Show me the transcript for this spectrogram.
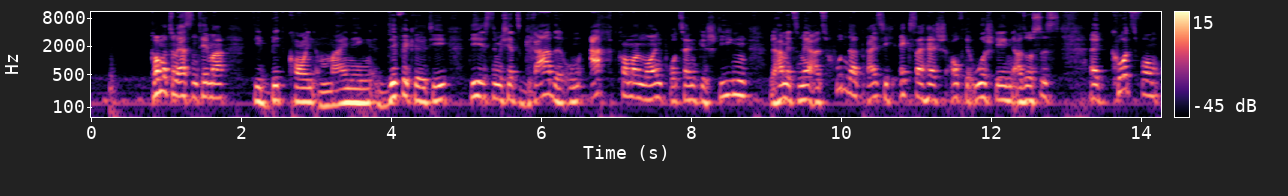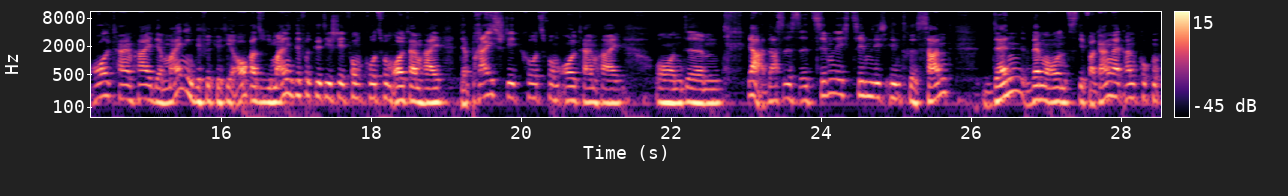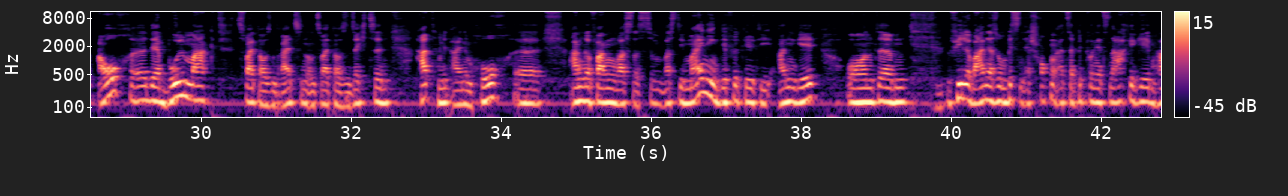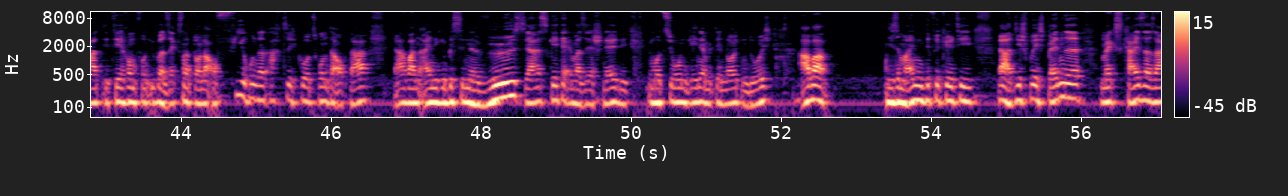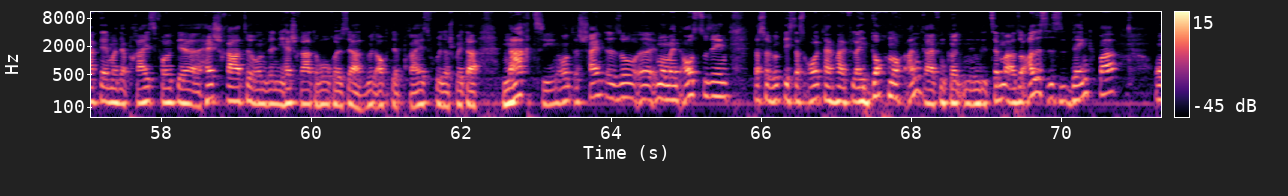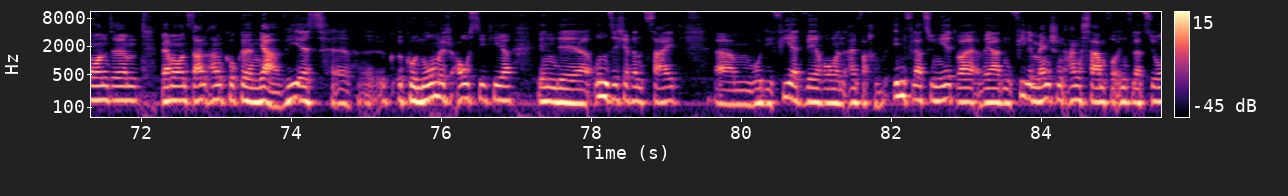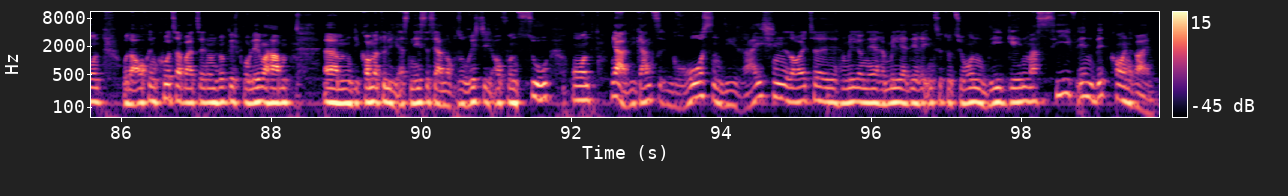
Kommen wir zum ersten Thema, die Bitcoin Mining Difficulty. Die ist nämlich jetzt gerade um 8,9% gestiegen. Wir haben jetzt mehr als 130 Exahash auf der Uhr stehen. Also es ist äh, kurz vorm All-Time High der Mining Difficulty auch. Also die Mining Difficulty steht vom, kurz vorm All-Time High. Der Preis steht kurz vorm All-Time High. Und ähm, ja, das ist äh, ziemlich, ziemlich interessant. Denn wenn wir uns die Vergangenheit angucken, auch äh, der Bullmarkt 2013 und 2016 hat mit einem Hoch äh, angefangen, was das, was die Mining Difficulty angeht. Und ähm, viele waren ja so ein bisschen erschrocken, als der Bitcoin jetzt nachgegeben hat. Ethereum von über 600 Dollar auf 480 kurz runter. Auch da ja, waren einige ein bisschen nervös. Ja, es geht ja immer sehr schnell. Die Emotionen gehen ja mit den Leuten durch. Aber diese Mining Difficulty, ja, die spricht Bände. Max Kaiser sagt ja immer, der Preis folgt der Hashrate und wenn die Hashrate hoch ist, ja, wird auch der Preis früher oder später nachziehen. Und es scheint äh, so äh, im Moment auszusehen, dass wir wirklich das Alltime High vielleicht doch noch angreifen könnten im Dezember. Also alles ist denkbar. Und ähm, wenn wir uns dann angucken, ja, wie es äh, ökonomisch aussieht hier in der unsicheren Zeit, ähm, wo die Fiat-Währungen einfach inflationiert werden, viele Menschen Angst haben vor Inflation oder auch in Kurzarbeit sind und wirklich Probleme haben, ähm, die kommen natürlich erst nächstes Jahr noch so richtig auf uns zu. Und ja, die ganz großen, die reichen Leute, Millionäre, Milliardäre, Institutionen, die gehen massiv in Bitcoin rein.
